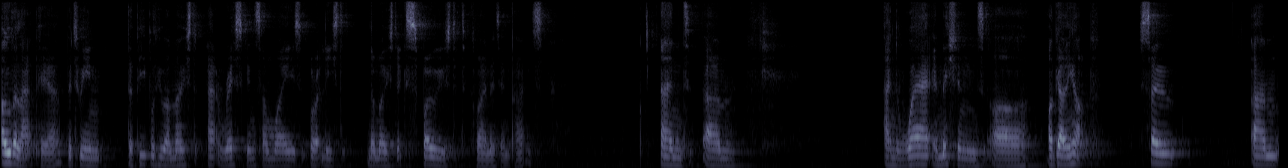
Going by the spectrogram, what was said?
overlap here between the people who are most at risk in some ways, or at least the most exposed to climate impacts, and um, and where emissions are are going up. So um,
